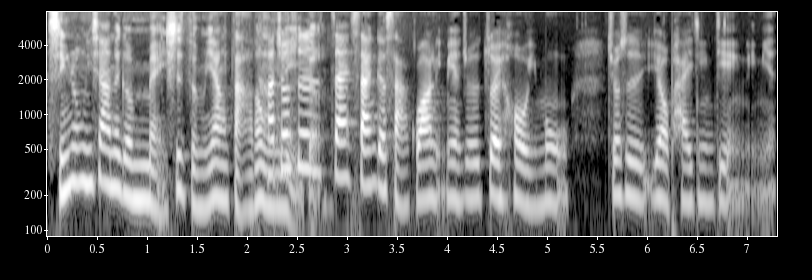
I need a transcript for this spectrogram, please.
形容一下那个美是怎么样打动你的？它就是在三个傻瓜里面，就是最后一幕，就是也有拍进电影里面。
